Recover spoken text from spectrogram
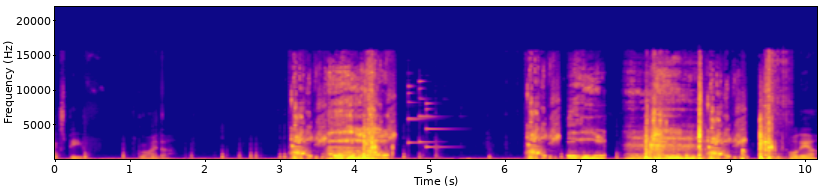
XP grinder. Oh dear.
